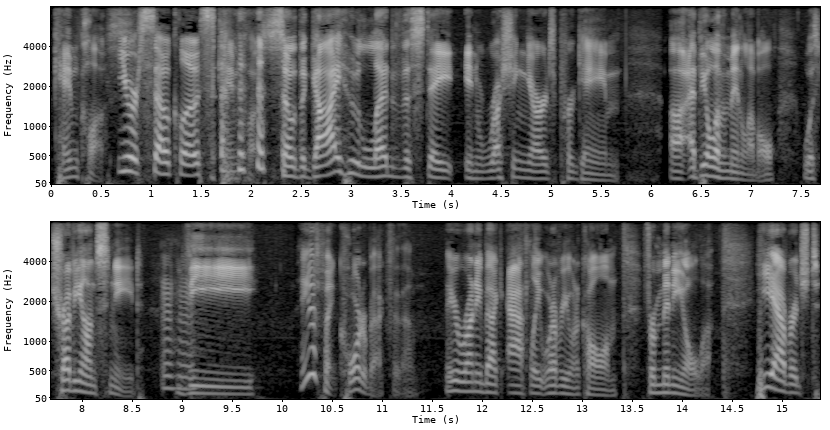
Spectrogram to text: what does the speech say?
came close. You were so close. came close. so the guy who led the state in rushing yards per game uh, at the 11-man level was Trevion Sneed. The I think he was playing quarterback for them. Maybe running back, athlete, whatever you want to call him, for Mineola. He averaged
